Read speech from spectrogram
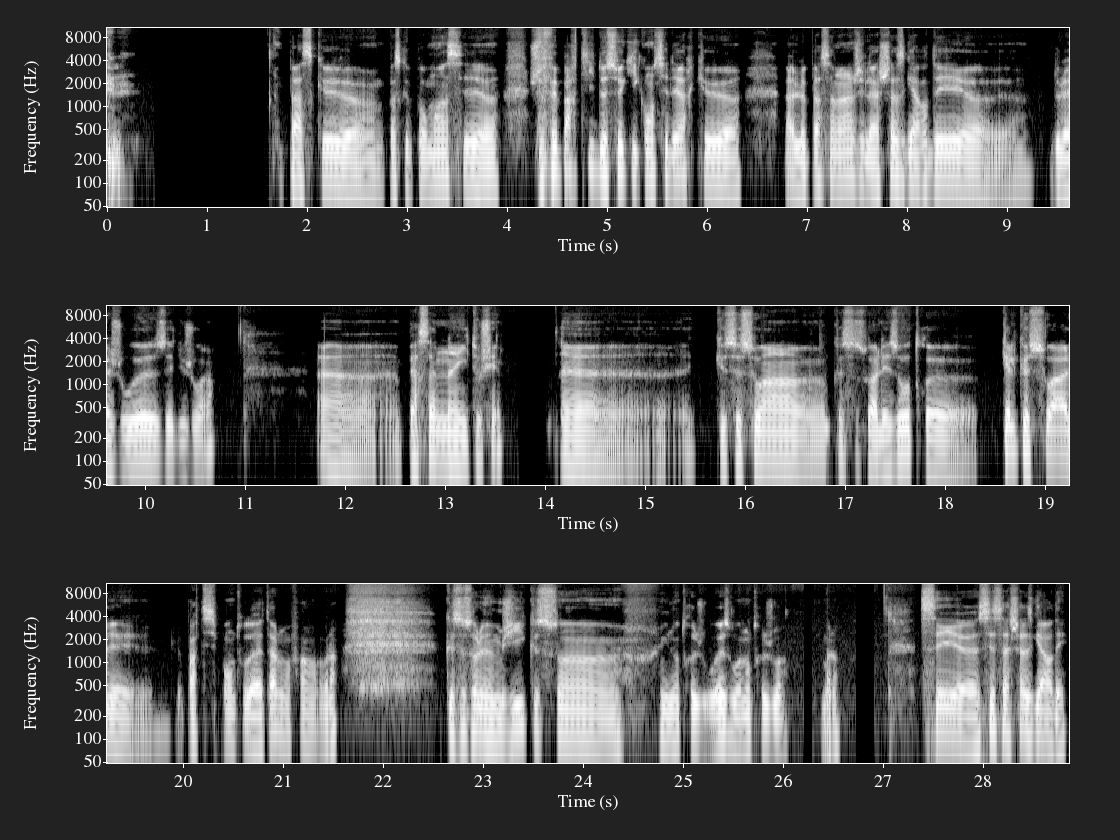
Parce que, euh, parce que pour moi, c'est, je fais partie de ceux qui considèrent que le personnage est la chasse gardée de la joueuse et du joueur. Personne n'a y touché. Que ce soit euh, que ce soit les autres, euh, quels que soient les, les participants autour de la table, enfin voilà, que ce soit le MJ, que ce soit un- une autre joueuse ou un autre joueur, voilà. C'est euh, sa chasse gardée.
